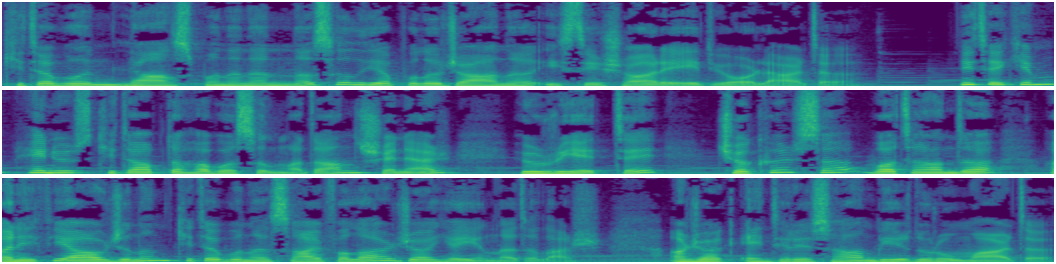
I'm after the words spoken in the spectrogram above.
kitabın lansmanının nasıl yapılacağını istişare ediyorlardı. Nitekim henüz kitap daha basılmadan Şener, Hürriyet'te, Çakırsa Vatan'da Hanefi Avcı'nın kitabını sayfalarca yayınladılar. Ancak enteresan bir durum vardı.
